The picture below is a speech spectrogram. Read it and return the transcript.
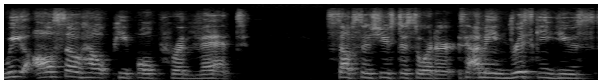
We also help people prevent substance use disorder, I mean, risky use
